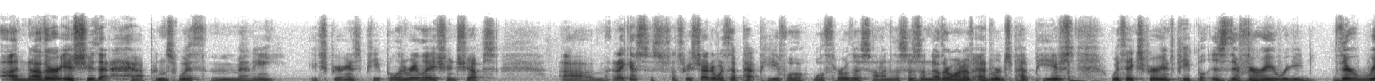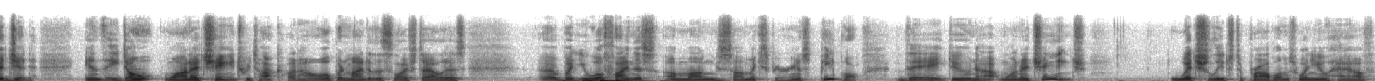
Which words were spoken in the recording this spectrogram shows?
Another issue that happens with many experienced people in relationships um, and I guess since we started with a pet peeve, we'll, we'll throw this on. This is another one of Edward's pet peeves with experienced people is they're very re- they're rigid and they don't want to change. We talk about how open-minded this lifestyle is, uh, but you will find this among some experienced people. They do not want to change, which leads to problems when you have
